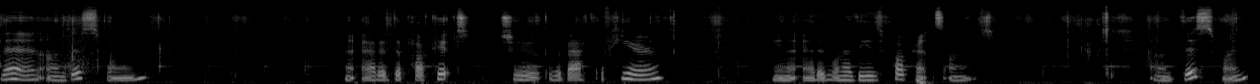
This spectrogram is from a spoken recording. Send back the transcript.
Then on this one, I added the pocket to the back of here and I added one of these paw prints on it. On this one,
